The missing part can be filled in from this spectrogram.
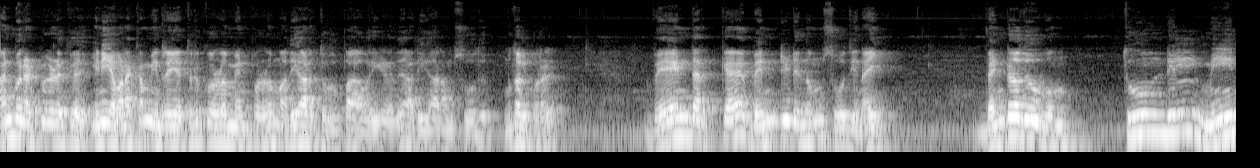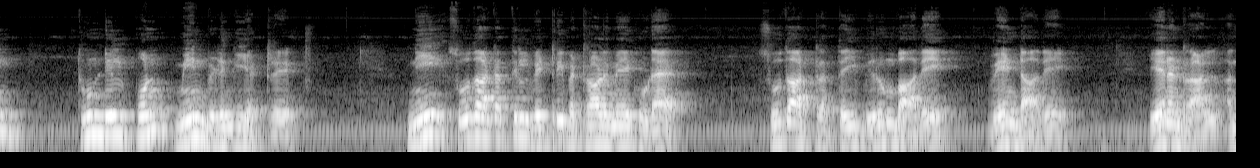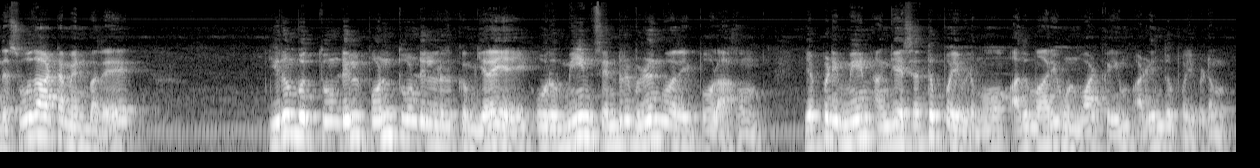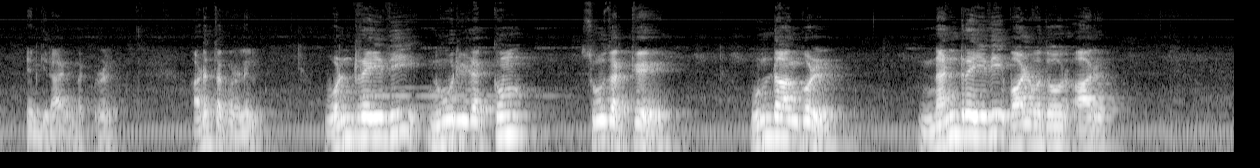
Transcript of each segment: அன்பு நட்புகளுக்கு இனிய வணக்கம். இன்றைய திருக்குறளும் மென்பொருளும் அதிகார தொகுப்பாக வருகிறது. அதிகாரம் சூது. முதல் குரல் வேண்டற்க வென்றிடினும் சூதினை. வென்றதுவும் தூண்டில் மீன் தூண்டில் பொன் மீன் விழுங்கியற்று. நீ சூதாட்டத்தில் வெற்றி பெற்றாலுமே கூட சூதாட்டத்தை விரும்பாதே வேண்டாதே. ஏனென்றால் அந்த சூதாட்டம் என்பது இரும்பு தூண்டில் பொன் தூண்டில் இருக்கும் இரையை ஒரு மீன் சென்று விழுங்குவதைப் போலாகும். எப்படி மீன் அங்கே செத்து போய்விடுமோ அது மாதிரி உன் வாழ்க்கையும் அழிந்து போய்விடும் என்கிறார் இந்த குரல் அடுத்த குரலில் ஒன்றெய்தி நூறிழக்கும் சூதற்கு உண்டாங்கொள் நன்றெய்தி வாழ்வதோர் ஆறு.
